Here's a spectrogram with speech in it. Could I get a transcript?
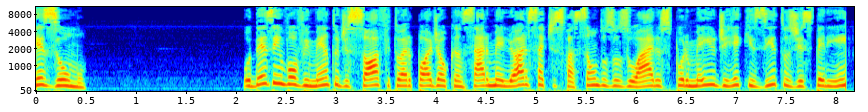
Resumo: o desenvolvimento de software pode alcançar melhor satisfação dos usuários por meio de requisitos de experiência.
